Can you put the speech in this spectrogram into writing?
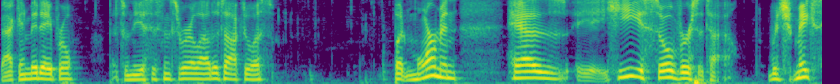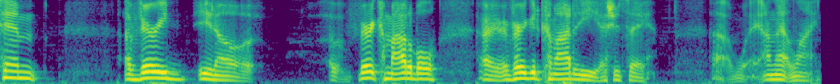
back in mid-April. That's when the assistants were allowed to talk to us. But Moorman has he is so versatile, which makes him a very you know a very commodable a very good commodity I should say uh, on that line.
